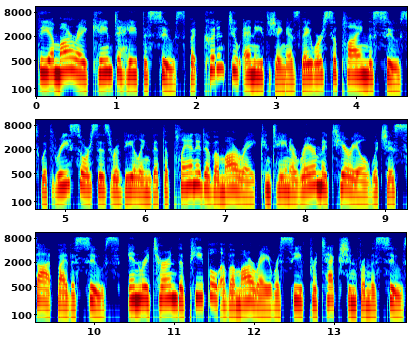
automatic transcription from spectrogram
the Amare came to hate the Seuss but couldn't do anything as they were supplying the Seuss with resources revealing that the planet of Amare contain a rare material which is sought by the Seuss. In return the people of Amare receive protection from the Seuss.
